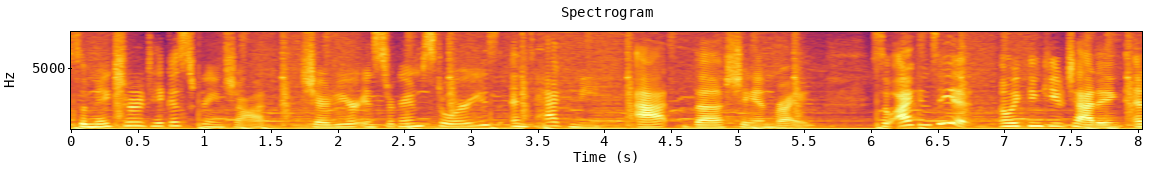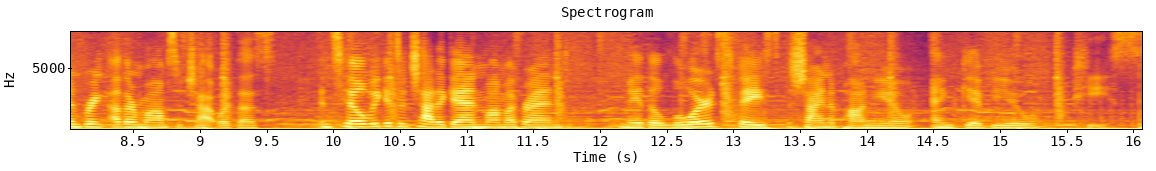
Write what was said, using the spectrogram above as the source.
so make sure to take a screenshot, share to your Instagram stories, and tag me at the Shan Wright so I can see it and we can keep chatting and bring other moms to chat with us. Until we get to chat again, mama friend, may the Lord's face shine upon you and give you peace.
